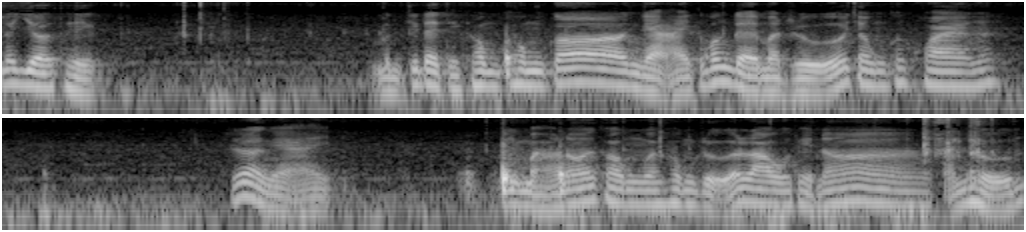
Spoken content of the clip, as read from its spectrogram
nó dơ thiệt. Mình trước đây thì không không có ngại cái vấn đề mà rửa trong cái khoang á. Rất là ngại. Nhưng mà họ nói không không rửa lâu thì nó ảnh hưởng.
